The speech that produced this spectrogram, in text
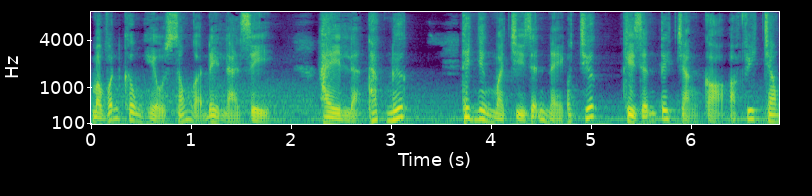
Mà vẫn không hiểu sóng ở đây là gì, Hay là thác nước. Thế nhưng mà chỉ dẫn này có trước Khi dẫn tới chẳng cỏ ở phía trong.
